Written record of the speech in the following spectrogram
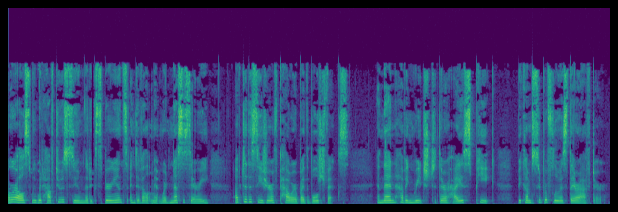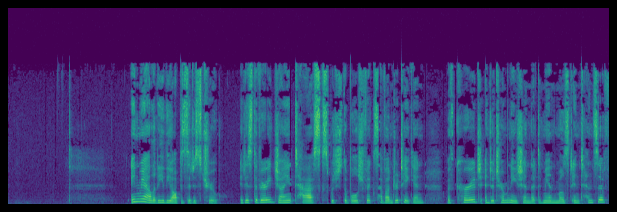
or else we would have to assume that experience and development were necessary up to the seizure of power by the Bolsheviks, and then, having reached their highest peak, become superfluous thereafter. In reality, the opposite is true. It is the very giant tasks which the Bolsheviks have undertaken with courage and determination that demand the most intensive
